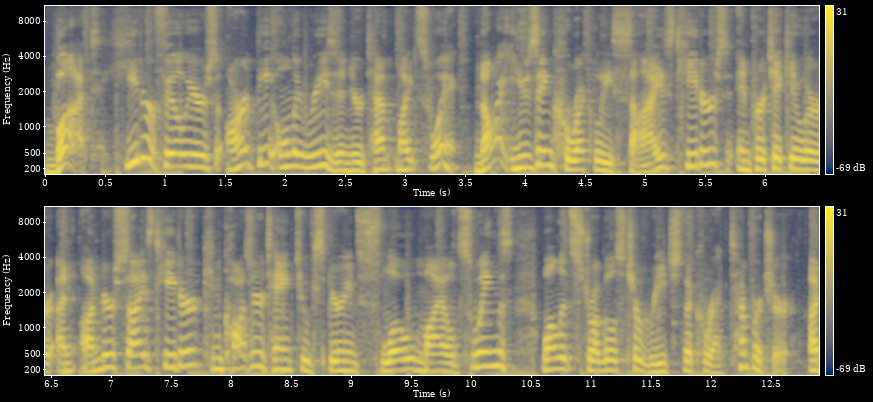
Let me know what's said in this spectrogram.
But heater failures aren't the only reason your temp might swing. Not using correctly sized heaters, in particular an undersized heater, can cause your tank to experience slow, mild swings while it struggles to reach the correct temperature. A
